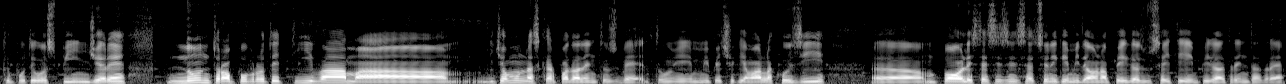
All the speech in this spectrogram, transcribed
che potevo spingere. Non troppo protettiva ma diciamo una scarpa da lento svelto. Mi, mi piace chiamarla così uh, un po' le stesse sensazioni che mi dà una Pegasus ai tempi della 33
